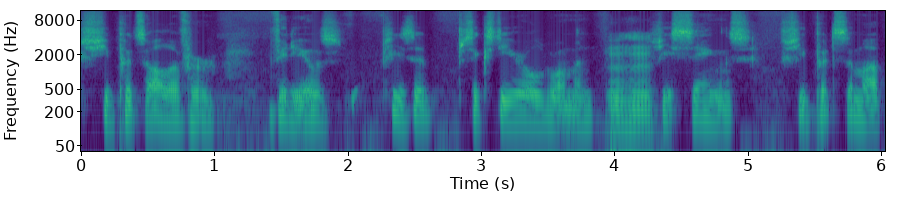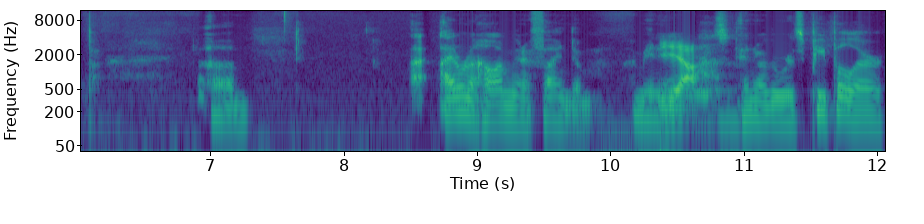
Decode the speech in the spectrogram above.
she puts all of her videos she's a 60 year old woman. hmm She sings. She puts them up. Um, I, I don't know how I'm going to find them. I mean, in, Yeah. other words, in other words, people are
